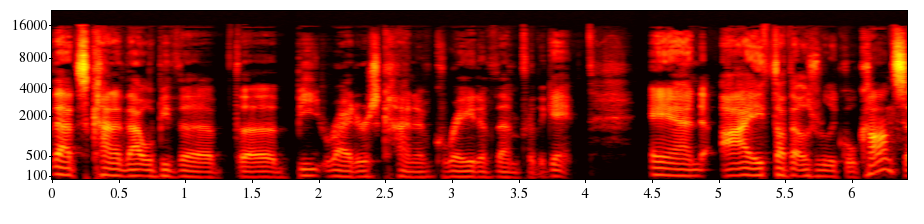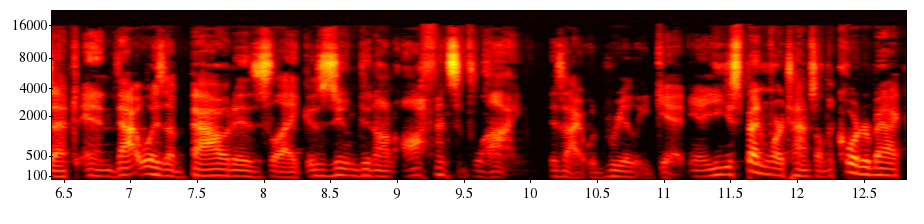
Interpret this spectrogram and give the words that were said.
that's kind of that would be the the beat writers kind of grade of them for the game. And I thought that was really cool concept. And that was about as like zoomed in on offensive line as I would really get. You know, you spend more times on the quarterback,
